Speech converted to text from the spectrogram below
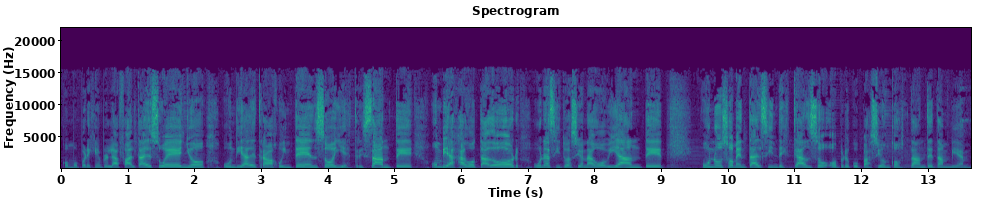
como por ejemplo la falta de sueño, un día de trabajo intenso y estresante, un viaje agotador, una situación agobiante, un uso mental sin descanso o preocupación constante también.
